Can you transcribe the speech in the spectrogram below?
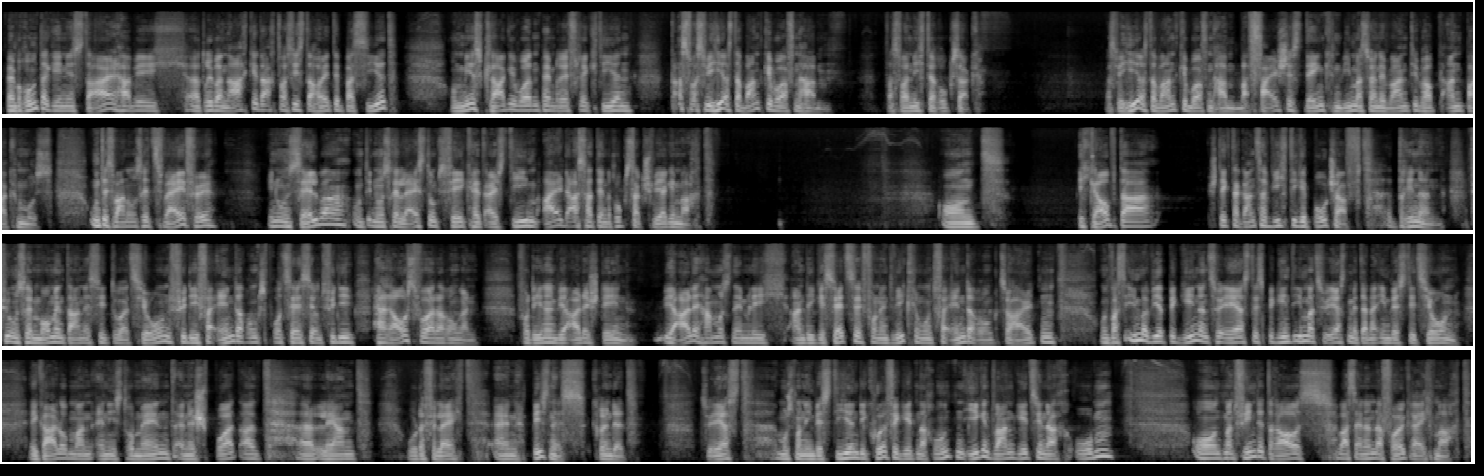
Beim Runtergehen ins Tal habe ich äh, darüber nachgedacht, was ist da heute passiert. Und mir ist klar geworden beim Reflektieren, das, was wir hier aus der Wand geworfen haben, das war nicht der Rucksack. Was wir hier aus der Wand geworfen haben, war falsches Denken, wie man so eine Wand überhaupt anpacken muss. Und es waren unsere Zweifel in uns selber und in unsere Leistungsfähigkeit als Team. All das hat den Rucksack schwer gemacht. Und ich glaube, da steckt eine ganz wichtige Botschaft drinnen für unsere momentane Situation, für die Veränderungsprozesse und für die Herausforderungen, vor denen wir alle stehen. Wir alle haben uns nämlich an die Gesetze von Entwicklung und Veränderung zu halten. Und was immer wir beginnen zuerst, es beginnt immer zuerst mit einer Investition. Egal, ob man ein Instrument, eine Sportart äh, lernt oder vielleicht ein Business gründet. Zuerst muss man investieren, die Kurve geht nach unten, irgendwann geht sie nach oben und man findet raus, was einen erfolgreich macht.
